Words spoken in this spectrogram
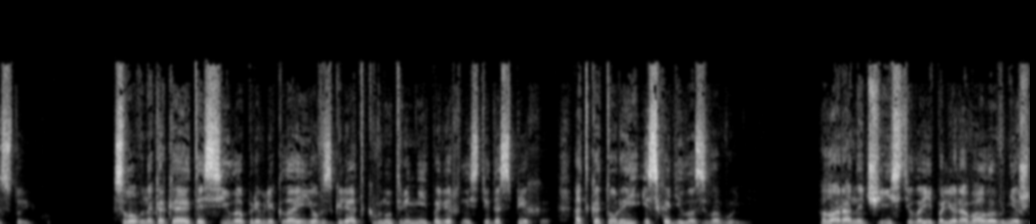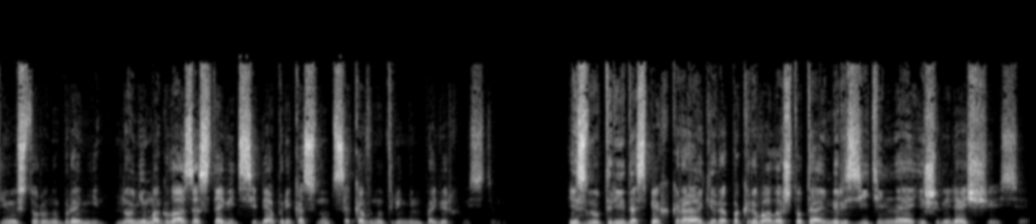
стойку. Словно какая-то сила привлекла ее взгляд к внутренней поверхности доспеха, от которой исходило зловоние. Лорана чистила и полировала внешнюю сторону брони, но не могла заставить себя прикоснуться ко внутренним поверхностям. Изнутри доспех Крагера покрывало что-то омерзительное и шевелящееся,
